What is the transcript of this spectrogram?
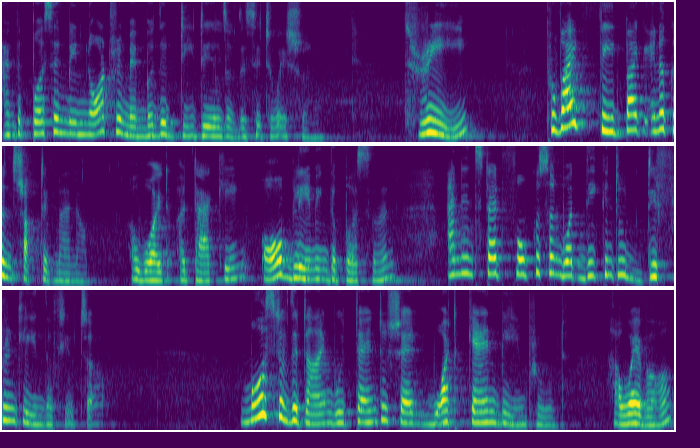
and the person may not remember the details of the situation. 3. Provide feedback in a constructive manner. Avoid attacking or blaming the person and instead focus on what they can do differently in the future. Most of the time, we tend to share what can be improved. However,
